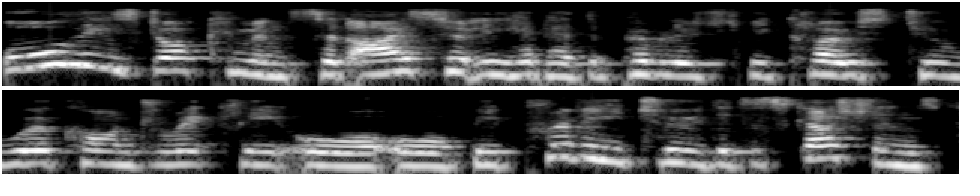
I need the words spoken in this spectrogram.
all these documents that I certainly have had the privilege to be close to work on directly or, or be privy to the discussions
